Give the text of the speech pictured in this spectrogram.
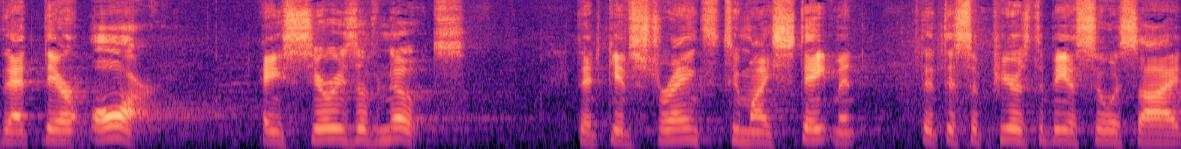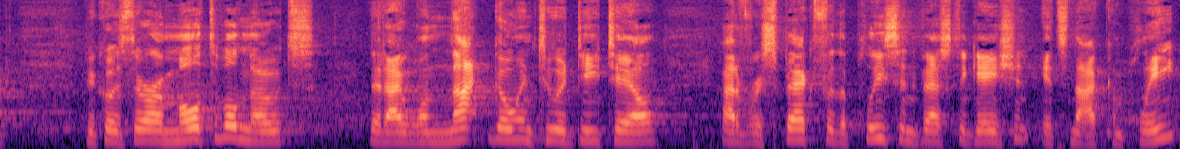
that there are a series of notes that give strength to my statement that this appears to be a suicide because there are multiple notes that I will not go into a detail out of respect for the police investigation. It's not complete.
